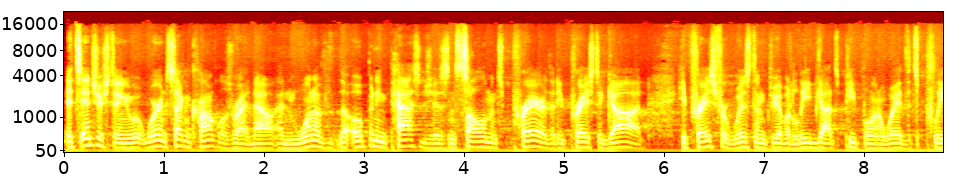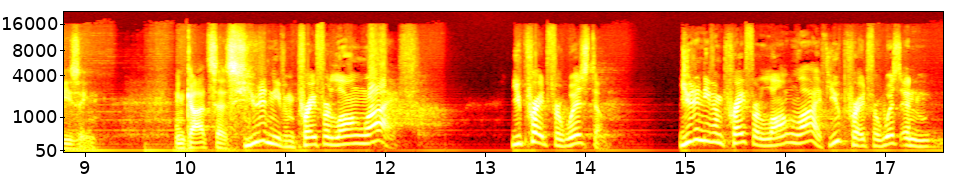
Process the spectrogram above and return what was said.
it's interesting. We're in Second Chronicles right now, and one of the opening passages in Solomon's prayer that he prays to God, he prays for wisdom to be able to lead God's people in a way that's pleasing. And God says, You didn't even pray for long life. You prayed for wisdom. You didn't even pray for long life. You prayed for wisdom. And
